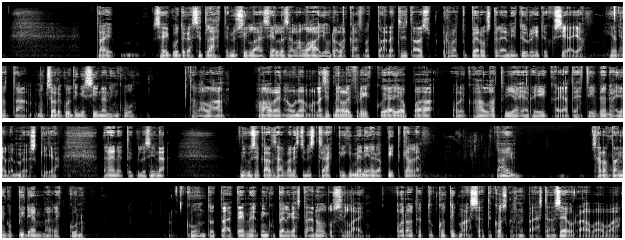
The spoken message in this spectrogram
tai se ei kuitenkaan sitten lähtenyt sillä lailla sellaisella laajuudella kasvattaa, että sitä olisi ruvettu perustelemaan niitä yrityksiä. Ja, ja tota, mutta se oli kuitenkin siinä niin kuin, tavallaan haaveena unelmana. Sitten meillä oli friikkuja jopa, olikohan Latvia ja Riika ja tehtiin Venäjälle myöskin ja näin, että kyllä siinä niin kuin se kansainvälistymistrackikin meni aika pitkälle. Tai mm. sanotaan niin kuin pidemmälle kuin, kuin tota, että ei me niin kuin pelkästään oltu sillä odotettu kotimaassa, että koska me päästään seuraavaan, vaan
